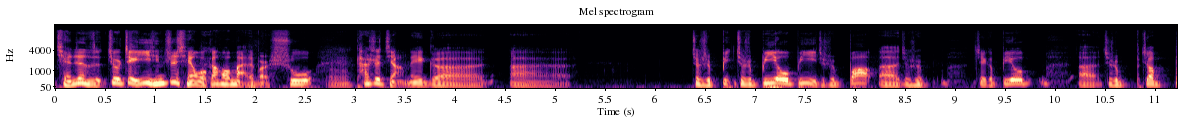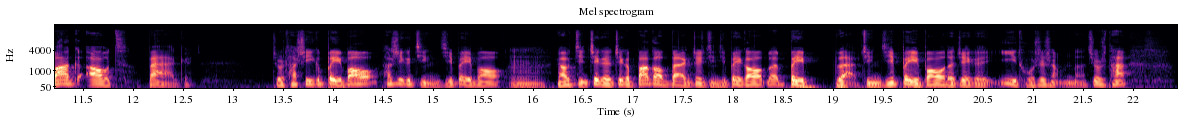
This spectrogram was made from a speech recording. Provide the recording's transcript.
前阵子就是这个疫情之前，我刚好买了本书，嗯。它是讲那个呃，就是 B 就是 B O B 就是 bug 呃就是这个 B O 呃就是叫 bug out bag，就是它是一个背包，它是一个紧急背包，嗯。然后紧这个这个 bug out bag 这个紧急背包呃背不紧急背包的这个意图是什么呢？就是它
